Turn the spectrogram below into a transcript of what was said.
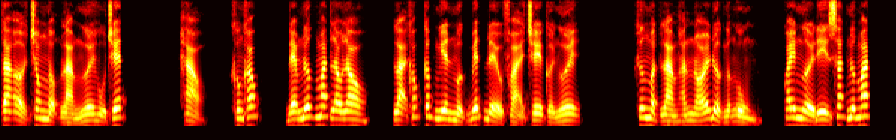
Ta ở trong mộng làm ngươi hù chết. Hảo, không khóc, Đem nước mắt lau lau, lại khóc cấp nghiên mực biết đều phải chê cười ngươi. Khương mật làm hắn nói được ngượng ngùng, quay người đi sát nước mắt,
